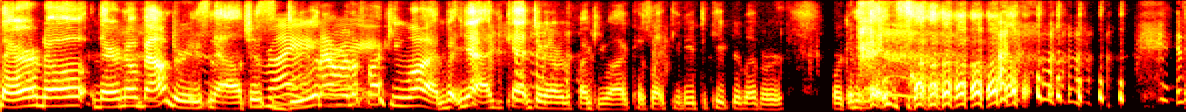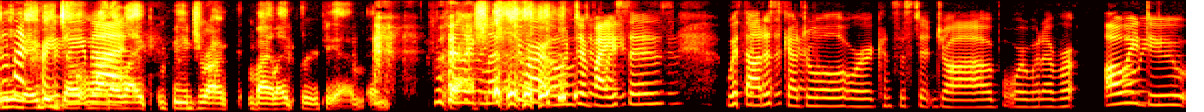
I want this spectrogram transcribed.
there are no there are no boundaries now. Just right, do whatever right. the fuck you want. But yeah, you can't do whatever the fuck you want because like you need to keep your liver working. So. Isn't you maybe crazy don't that... want to like be drunk by like 3 p.m. and like left to our own devices without a schedule. or a consistent job or whatever all we do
